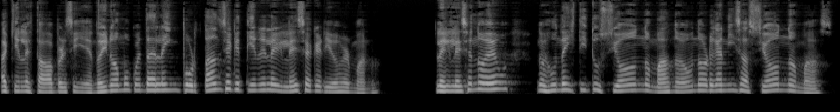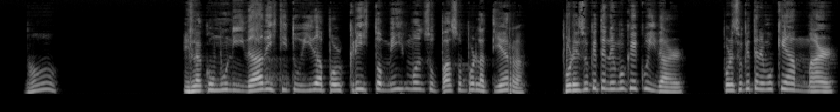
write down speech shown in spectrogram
a quien le estaba persiguiendo. Y nos damos cuenta de la importancia que tiene la iglesia, queridos hermanos. La iglesia no es, no es una institución nomás, no es una organización nomás. No. Es la comunidad instituida por Cristo mismo en su paso por la tierra. Por eso que tenemos que cuidar, por eso que tenemos que amar,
